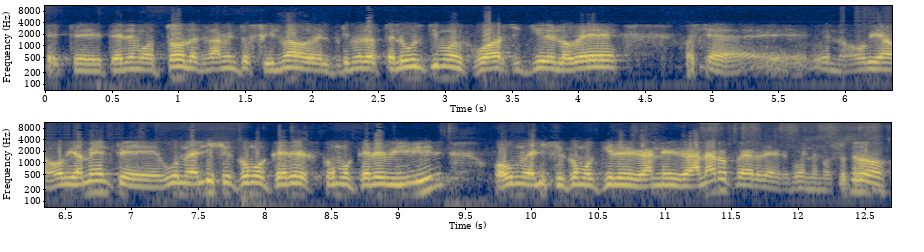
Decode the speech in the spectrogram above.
este, tenemos todo el entrenamiento filmado del primero hasta el último, el jugador si quiere lo ve, o sea, eh, bueno, obvia, obviamente uno elige cómo querer, cómo querer vivir o uno elige cómo quiere ganar, ganar o perder. Bueno, nosotros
